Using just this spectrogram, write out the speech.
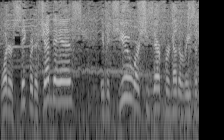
what her secret agenda is. If it's you or she's there for another reason,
